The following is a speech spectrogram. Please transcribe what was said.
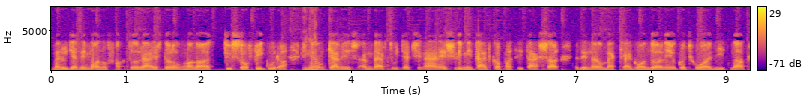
mert ugye ez egy manufakturális dolog maga a tűszó figura. Igen. Nagyon kevés ember tudja csinálni, és limitált kapacitással, ezért nagyon meg kell gondolniuk, hogy hol nyitnak,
